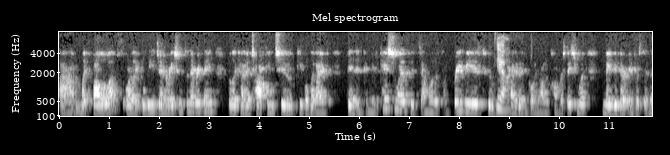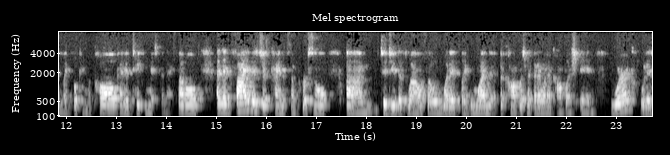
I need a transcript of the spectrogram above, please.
um, like follow ups or like lead generations and everything. Really kind of talking to people that I've been in communication with, who's downloaded some freebies, who we've kind of been going on a conversation with. Maybe they're interested in like booking a call, kind of taking it to the next level. And then five is just kind of some personal um, to do as well. So, what is like one accomplishment that I want to accomplish in work? What is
